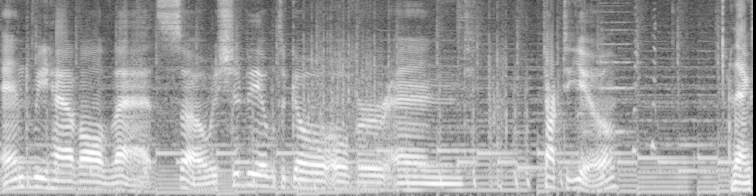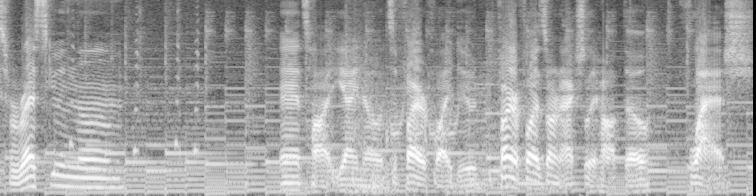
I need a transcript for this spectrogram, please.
And we have all that, so we should be able to go over and talk to you. Thanks for rescuing them. And it's hot. Yeah, I know. It's a firefly, dude. Fireflies aren't actually hot, though. Flash.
